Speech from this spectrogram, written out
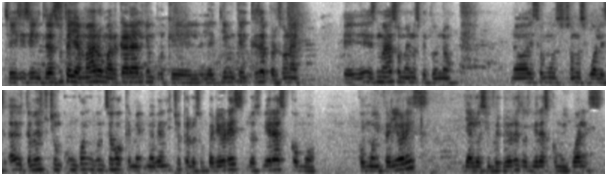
Sí. sí, sí, Te asusta llamar o marcar a alguien porque le tienen que, esa persona eh, es más o menos que tú no. No, somos, somos iguales. también escuché un, consejo que me, habían dicho que los superiores los vieras como, como inferiores y a los inferiores los vieras como iguales,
